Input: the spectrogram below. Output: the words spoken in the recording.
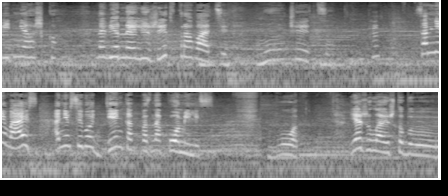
бедняжка. Наверное, лежит в кровати. Мучается. Хм, Сомневаюсь. Они всего день как познакомились. Вот. Я желаю, чтобы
